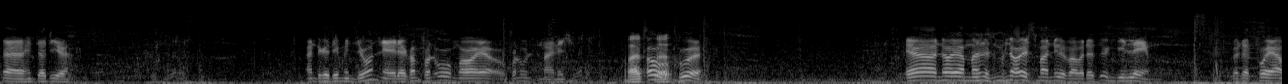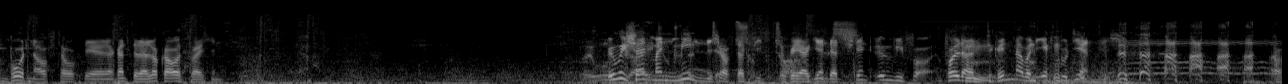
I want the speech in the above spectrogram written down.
Äh, hinter dir. Andere Dimension? Ne, der kommt von oben, oh, ja, von unten meine ich. was? Oh, cool. Ja, neuer Man neues Manöver, aber das ist irgendwie lame. Weil das vorher am Boden auftaucht, ey. da kannst du da locker ausweichen. Irgendwie scheint mein Minen the nicht auf das Vieh zu reagieren. Das steht irgendwie vo- voll da drin, aber die explodieren nicht. Oh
